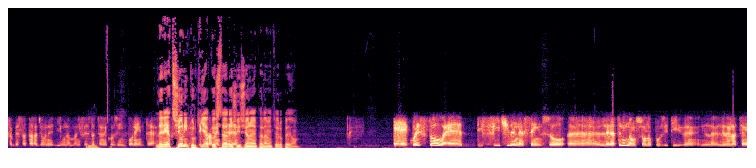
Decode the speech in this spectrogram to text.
sarebbe stata ragione di una manifestazione mm. così imponente. Ecco. Le reazioni in Turchia a questa decisione del Parlamento europeo? Questo è difficile nel senso eh, le reazioni non sono positive, le, le, relazioni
